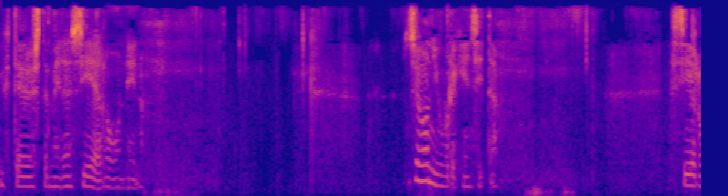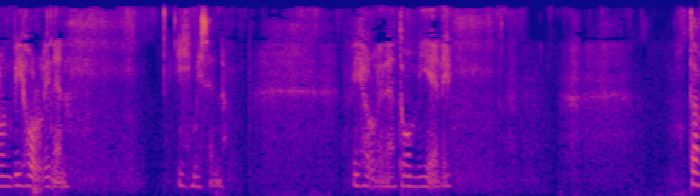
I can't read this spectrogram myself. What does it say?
yhteydestä meidän sieluun, niin se on juurikin sitä. Sielun vihollinen, ihmisen vihollinen tuo mieli. Mutta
